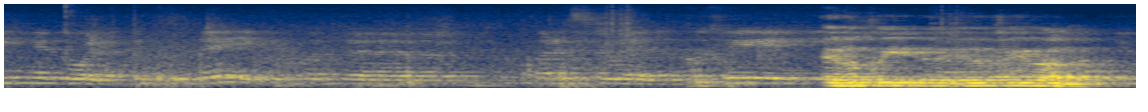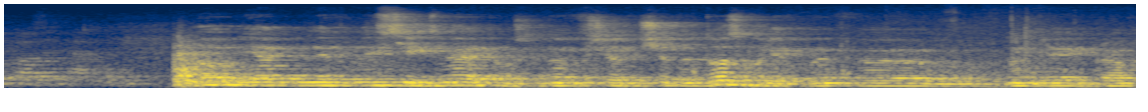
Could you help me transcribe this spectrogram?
їхня доля тих людей, яких от е, переселили туди і Евакую- евакуювали. Евакуювали. Ну, я не, не всіх знаю, тому що ну, щодо, щодо дозволів, ми, е, ну, я їх брав.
